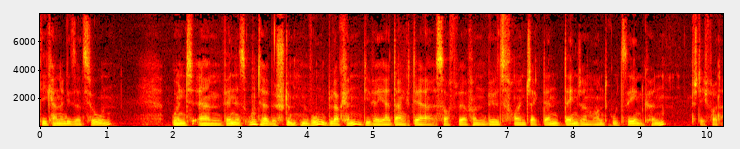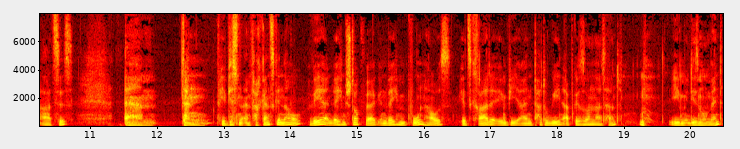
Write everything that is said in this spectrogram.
die Kanalisation. Und ähm, wenn es unter bestimmten Wohnblöcken, die wir ja dank der Software von Bills Freund Jack Dangermont gut sehen können, Stichwort ARCIS, ähm, dann, wir wissen einfach ganz genau, wer in welchem Stockwerk, in welchem Wohnhaus jetzt gerade irgendwie ein Pathogen abgesondert hat. eben in diesem Moment,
